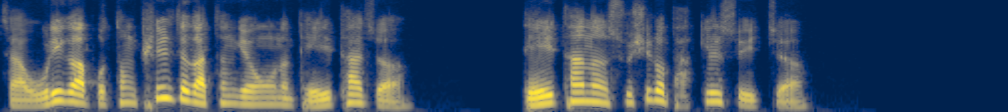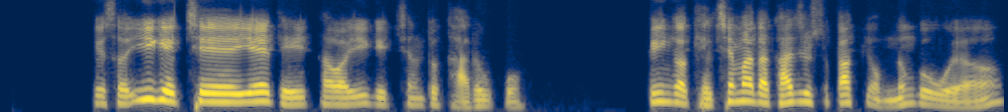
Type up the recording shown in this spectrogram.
자, 우리가 보통 필드 같은 경우는 데이터죠. 데이터는 수시로 바뀔 수 있죠. 그래서 이 객체의 데이터와 이 객체는 또 다르고. 그러니까 객체마다 가질 수밖에 없는 거고요.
